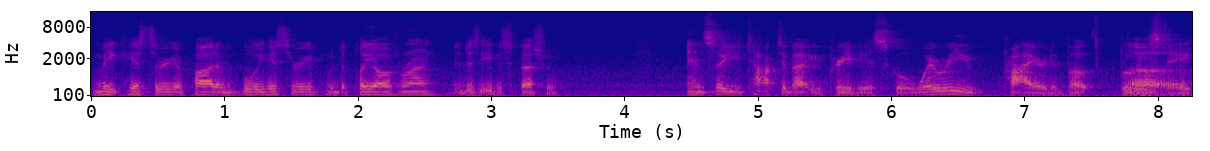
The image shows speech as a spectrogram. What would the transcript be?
make history a part of Bowie history with the playoff run, it just even special. And so you talked about your previous school. Where were you prior to Bo- Bowie Uh, State?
